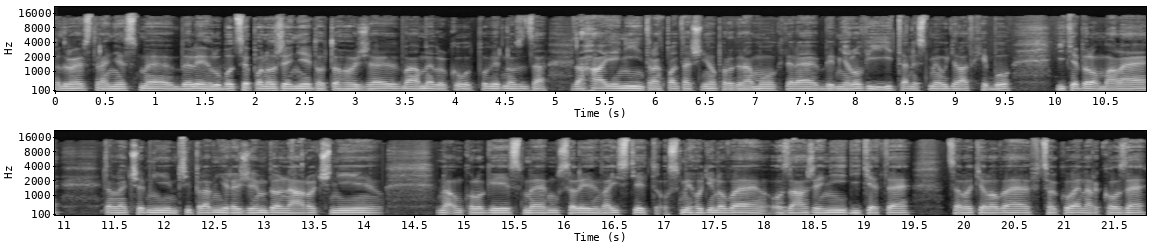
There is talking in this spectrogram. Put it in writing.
na druhé straně jsme byli hluboce ponořeni do toho, že máme velkou odpovědnost za zahájení transplantačního programu, které by mělo výjít a nesmíme udělat chybu. Dítě bylo malé, ten léčebný přípravní režim byl náročný. Na onkologii jsme museli zajistit 8-hodinové ozáření dítěte celotělové v celkové narkoze,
